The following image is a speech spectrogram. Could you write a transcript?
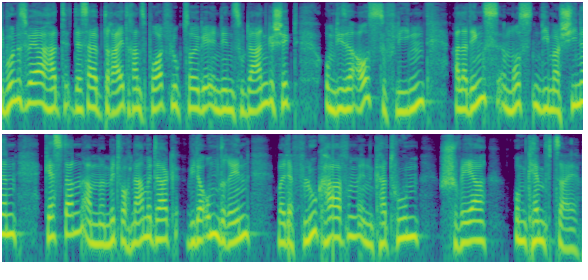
Die Bundeswehr hat deshalb drei Transportflugzeuge in den Sudan geschickt, um diese auszufliegen. Allerdings mussten die Maschinen gestern am Mittwochnachmittag wieder umdrehen, weil der Flughafen in Khartoum schwer umkämpft sei.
